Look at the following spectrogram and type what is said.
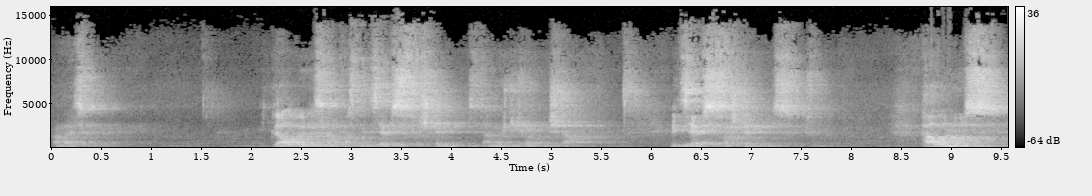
Also, ich glaube, das hat was mit Selbstverständnis. Da möchte ich heute mit starten. Mit Selbstverständnis. Paulus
